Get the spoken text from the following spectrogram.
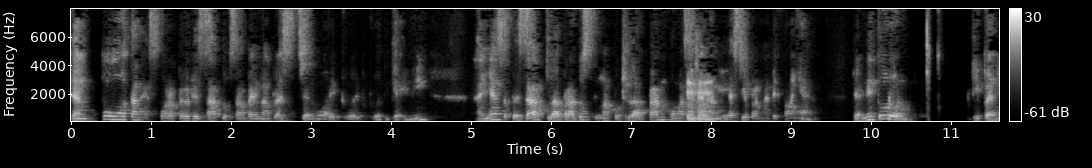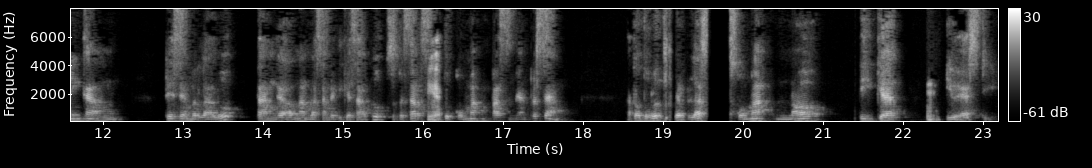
dan pungutan ekspor periode 1 sampai 15 Januari 2023 ini hanya sebesar 858,9 mm USD per metrik tonnya. Dan ini turun dibandingkan Desember lalu tanggal 16 sampai 31 sebesar 1,49 iya. persen atau turun 13,03 USD.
